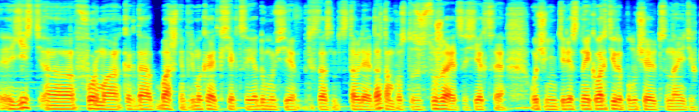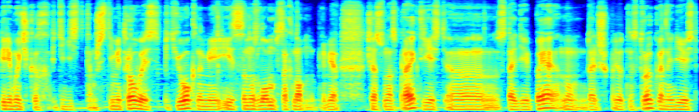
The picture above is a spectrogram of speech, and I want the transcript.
Есть э, форма, как когда башня примыкает к секции, я думаю, все прекрасно представляют, да, там просто сужается секция. Очень интересные квартиры получаются на этих перемычках 56-метровые с пятью окнами и с санузлом с окном, например. Сейчас у нас проект есть э, стадии П, ну, дальше пойдет на стройку, я надеюсь,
